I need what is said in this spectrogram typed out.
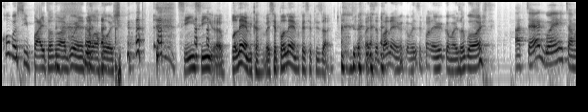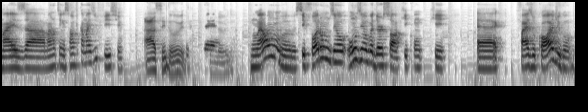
Como assim Python não aguenta o arroz? Sim, sim. é polêmica. Vai ser polêmico esse episódio. Vai ser polêmico, vai ser polêmico, mas eu gosto. Até aguenta, mas a manutenção fica mais difícil. Ah, sem dúvida. Sem dúvida. Não é um. Se for um, um desenvolvedor só que, com, que é, faz o código,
